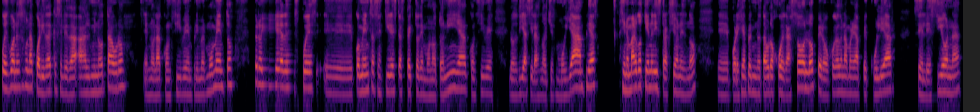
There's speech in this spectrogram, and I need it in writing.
pues bueno, esa es una cualidad que se le da al Minotauro, él no la concibe en primer momento, pero ya después eh, comienza a sentir este aspecto de monotonía, concibe los días y las noches muy amplias. Sin embargo, tiene distracciones, ¿no? Eh, por ejemplo, el Minotauro juega solo, pero juega de una manera peculiar, se lesiona,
